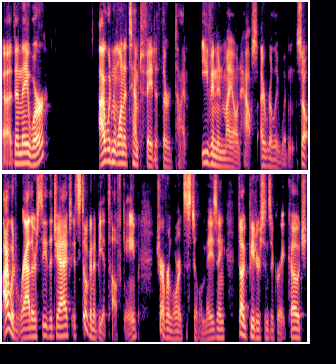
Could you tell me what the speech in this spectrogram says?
uh, than they were, I wouldn't want to tempt fate a third time, even in my own house. I really wouldn't. So I would rather see the Jags. It's still going to be a tough game. Trevor Lawrence is still amazing. Doug Pederson's a great coach,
